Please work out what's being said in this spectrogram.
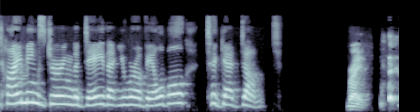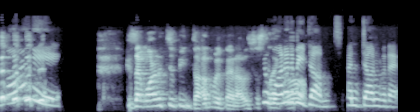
timings during the day that you were available to get dumped. Right. Why? Because I wanted to be done with it. I was just you like, wanted to "Oh." be dumped and done with it.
